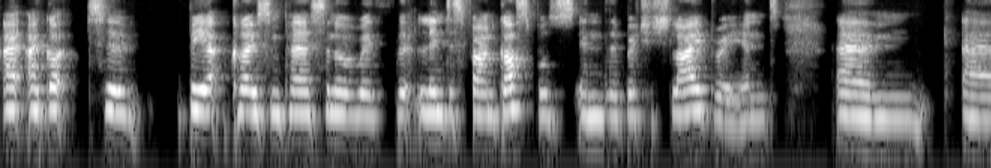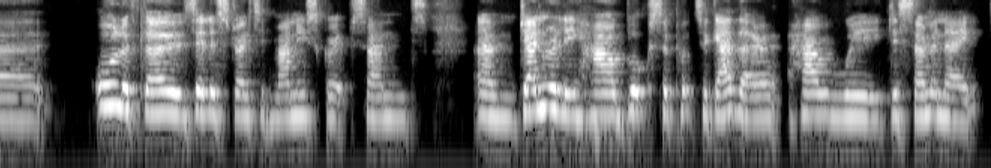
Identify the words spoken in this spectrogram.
I, I got to be up close and personal with the Lindisfarne Gospels in the British Library and um, uh, all of those illustrated manuscripts and um, generally how books are put together, how we disseminate,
